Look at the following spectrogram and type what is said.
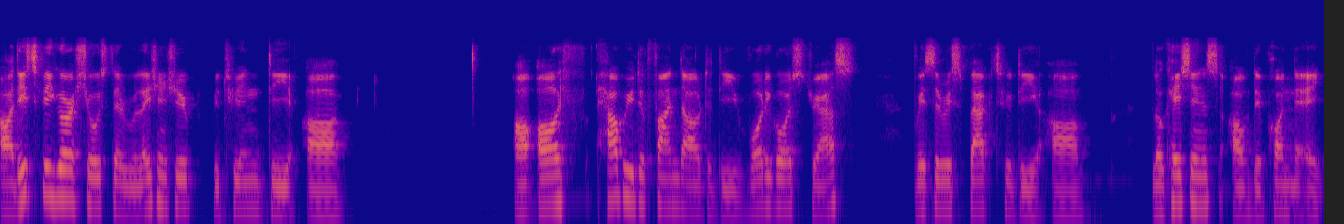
Uh, this figure shows the relationship between the uh, uh, help you to find out the vertical stress with respect to the uh, locations of the point A.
